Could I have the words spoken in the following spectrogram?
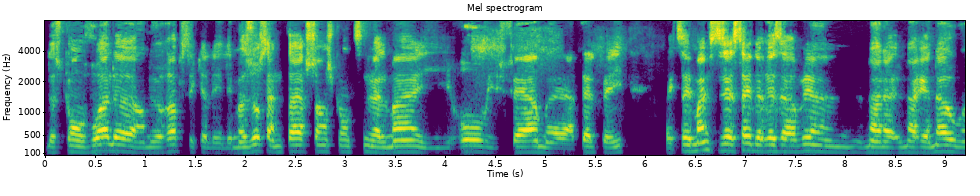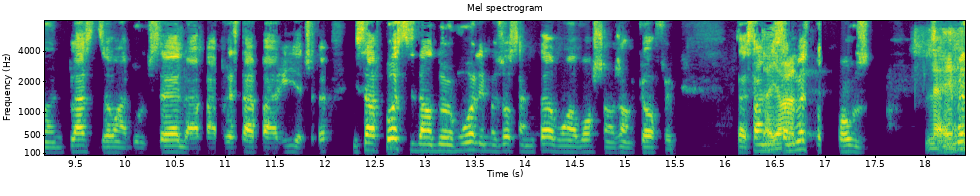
de ce qu'on voit là en Europe, c'est que les, les mesures sanitaires changent continuellement. Ils rouvrent, ils ferment euh, à tel pays. Fait que, tu sais, même s'ils essayent de réserver un- une, une aréna ou une place, disons, à Bruxelles, à- après ça à Paris, etc., ils ne savent pas si dans deux mois, les mesures sanitaires vont avoir changé encore. Fait ça, ça, ça met sur pause. La met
